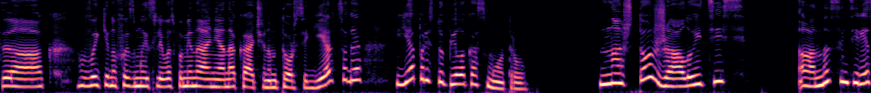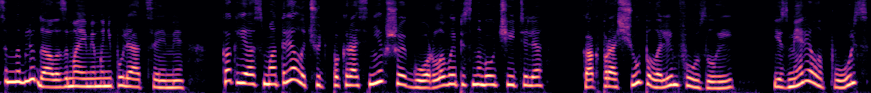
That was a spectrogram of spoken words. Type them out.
Так, выкинув из мысли воспоминания о накачанном торсе герцога, я приступила к осмотру. «На что жалуетесь?» Анна с интересом наблюдала за моими манипуляциями, как я осмотрела чуть покрасневшее горло выписанного учителя, как прощупала лимфоузлы, измерила пульс,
